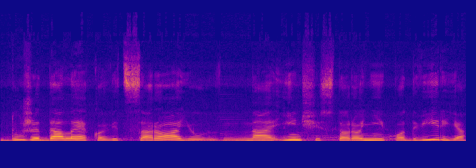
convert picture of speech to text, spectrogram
дуже далеко від сараю, на іншій стороні подвір'я.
